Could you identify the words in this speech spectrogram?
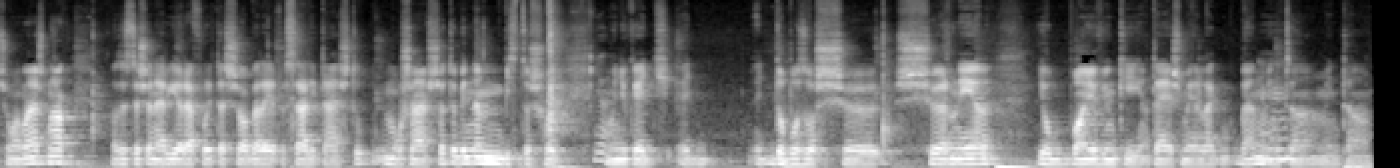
csomagolásnak, az összes energia ráfordítással beleértve szállítást, mosás, stb. nem biztos, hogy Ja. mondjuk egy, egy, egy dobozos sörnél jobban jövünk ki a teljes mérlegben, Mhm. mint, a, mint, a,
